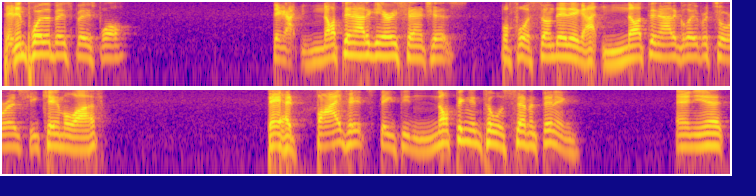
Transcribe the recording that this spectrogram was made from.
they didn't play the base baseball. They got nothing out of Gary Sanchez. Before Sunday, they got nothing out of Gleyber Torres. He came alive. They had five hits. They did nothing until the seventh inning. And yet,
